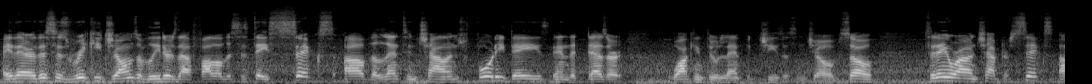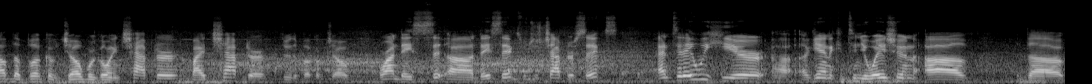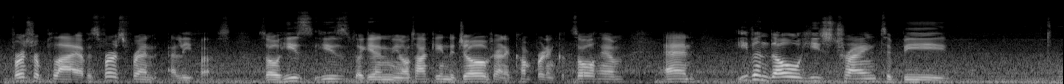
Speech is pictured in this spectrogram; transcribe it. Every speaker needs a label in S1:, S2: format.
S1: Hey there, this is Ricky Jones of Leaders That Follow. This is day six of the Lenten Challenge 40 days in the desert, walking through Lent with Jesus and Job. So, today we're on chapter six of the book of Job. We're going chapter by chapter through the book of Job. We're on day, uh, day six, which is chapter six. And today we hear, uh, again, a continuation of the first reply of his first friend, Eliphaz. So he's, he's again, you know, talking to Job, trying to comfort and console him. And even though he's trying to be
